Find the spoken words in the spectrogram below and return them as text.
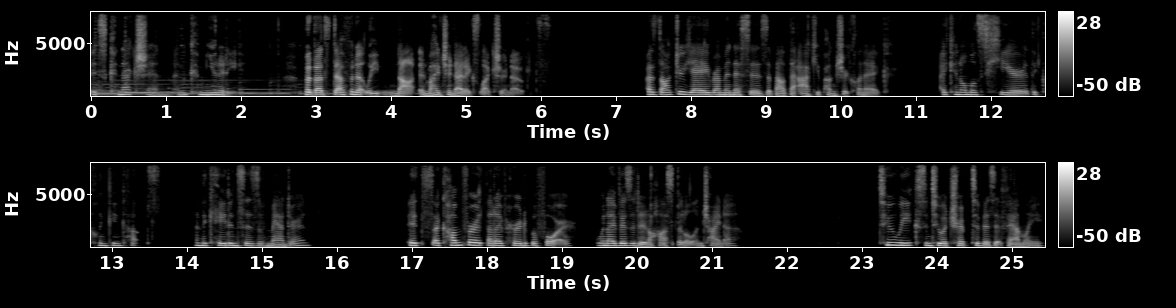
it's connection and community. But that's definitely not in my genetics lecture notes. As Dr. Yeh reminisces about the acupuncture clinic, I can almost hear the clinking cups and the cadences of Mandarin. It's a comfort that I've heard before when I visited a hospital in China. Two weeks into a trip to visit family,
